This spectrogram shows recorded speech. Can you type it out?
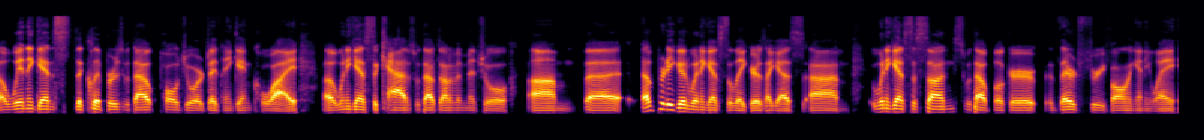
a win against the Clippers without Paul George, I think, and Kawhi, a win against the Cavs without Donovan Mitchell, um, uh, a pretty good win against the Lakers, I guess. Um, win against the Suns without Booker. They're free falling anyway.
